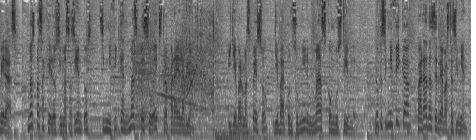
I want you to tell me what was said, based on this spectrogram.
Verás, más pasajeros y más asientos significan más peso extra para el avión. Y llevar más peso lleva a consumir más combustible, lo que significa paradas de reabastecimiento.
